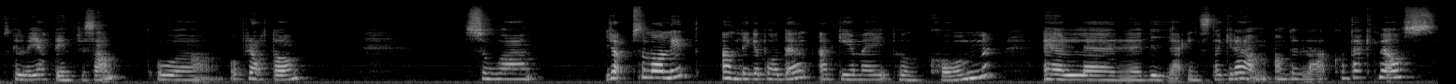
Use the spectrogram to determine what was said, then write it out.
Det skulle vara jätteintressant att, att prata om. Så ja, som vanligt andligapodden gmail.com eller via Instagram om du vill ha kontakt med oss.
